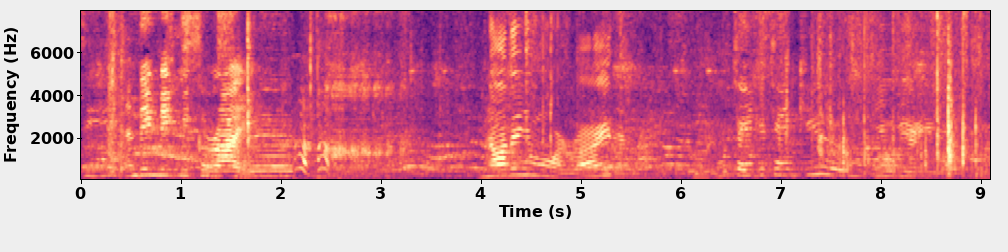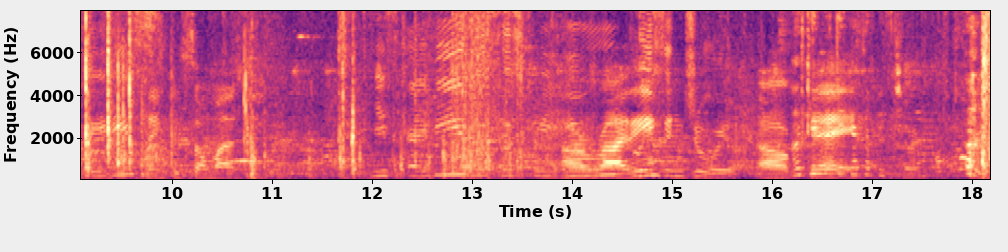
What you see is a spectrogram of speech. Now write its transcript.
See? And they make me cry. not anymore, right? Well, thank you, thank you. You're very welcome, ladies. Thank you so much. Miss Abby, this is for you. Alrighty. Please enjoy. Okay. Take us a picture. Of course.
